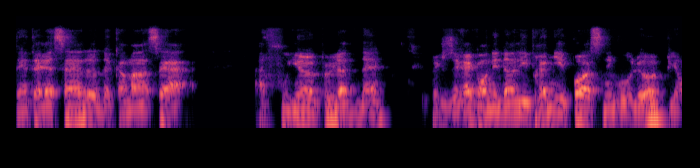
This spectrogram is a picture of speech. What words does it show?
intéressant de commencer à, fouiller un peu là-dedans. Je dirais qu'on est dans les premiers pas à ce niveau-là, puis on,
